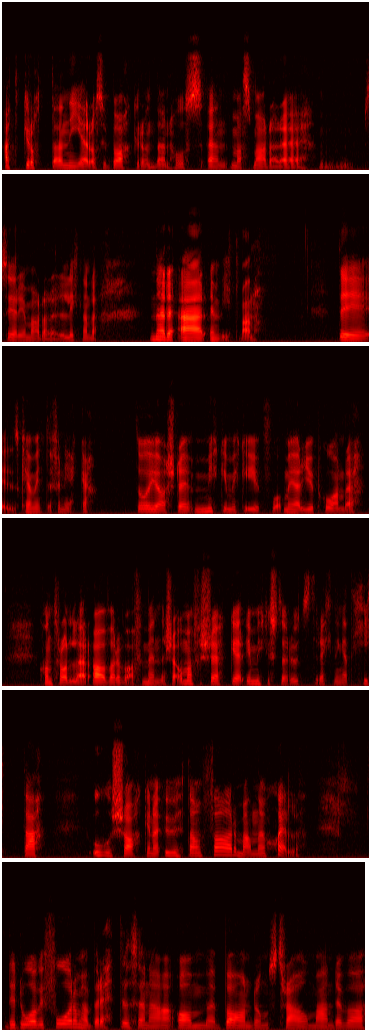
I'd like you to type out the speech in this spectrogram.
att grotta ner oss i bakgrunden hos en massmördare, seriemördare eller liknande när det är en vit man. Det kan vi inte förneka. Då görs det mycket, mycket djup, mer djupgående kontroller av vad det var för människa och man försöker i mycket större utsträckning att hitta orsakerna utanför mannen själv. Det är då vi får de här berättelserna om barndomstrauman, det var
